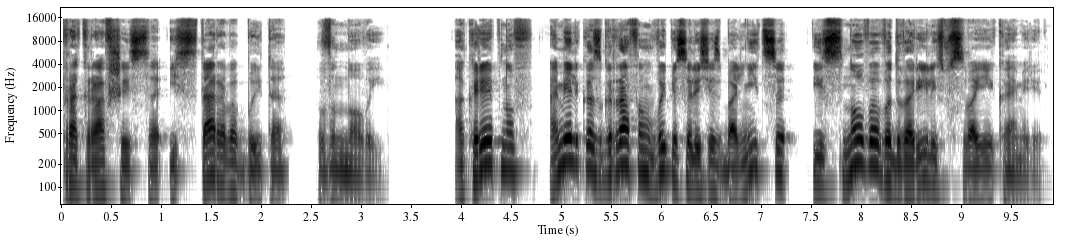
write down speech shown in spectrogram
прокравшейся из старого быта в новый. Окрепнув, Амелька с графом выписались из больницы и снова водворились в своей камере.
